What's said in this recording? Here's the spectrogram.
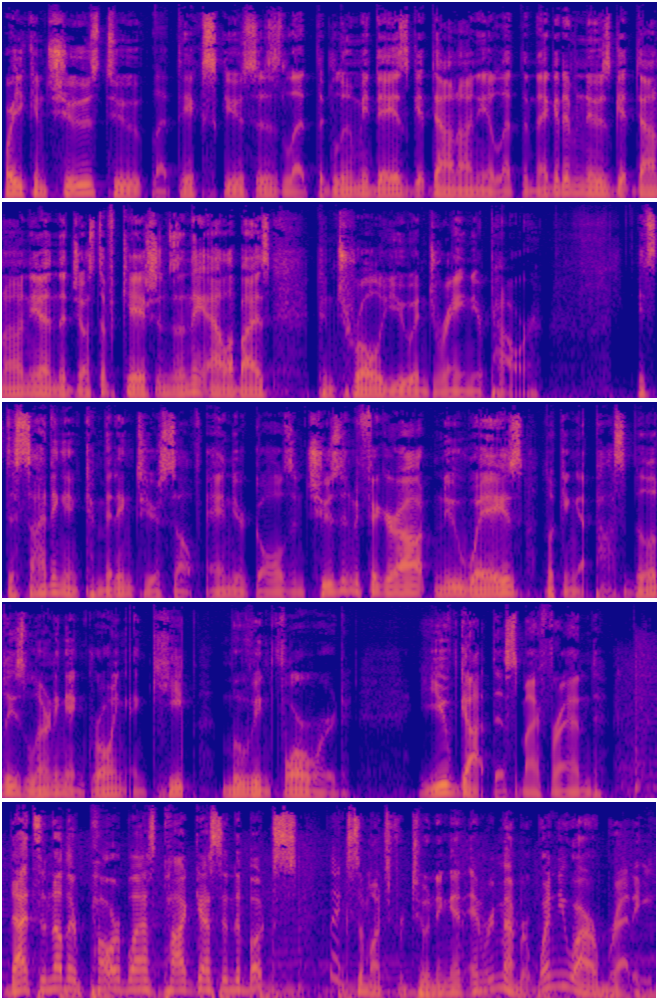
or you can choose to let the excuses let the gloomy days get down on you let the negative news get down on you and the justifications and the alibis control you and drain your power. It's deciding and committing to yourself and your goals and choosing to figure out new ways, looking at possibilities, learning and growing, and keep moving forward. You've got this, my friend. That's another Power Blast podcast in the books. Thanks so much for tuning in. And remember, when you are ready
